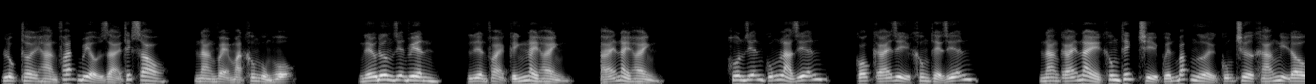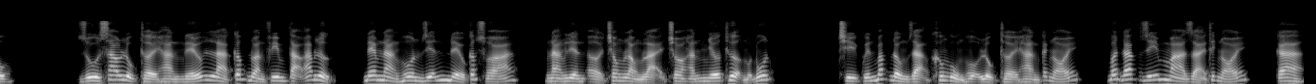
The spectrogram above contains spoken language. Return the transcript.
lục thời Hàn phát biểu giải thích sau, nàng vẻ mặt không ủng hộ. Nếu đương diễn viên, liền phải kính này hành, ái này hành. Hôn diễn cũng là diễn, có cái gì không thể diễn. Nàng cái này không thích chỉ quyến bắc người cũng chưa kháng nghị đâu. Dù sao lục thời Hàn nếu là cấp đoàn phim tạo áp lực, đem nàng hôn diễn đều cấp xóa, nàng liền ở trong lòng lại cho hắn nhớ thượng một bút. Chỉ quyến bắc đồng dạng không ủng hộ lục thời Hàn cách nói, bất đắc dĩ mà giải thích nói, ca,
